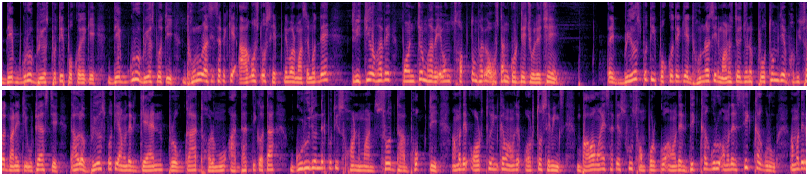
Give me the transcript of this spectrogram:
দেবগুরু বৃহস্পতির পক্ষ থেকে। দেবগুরু বৃহস্পতি ধনু রাশি সাপেক্ষে আগস্ট ও সেপ্টেম্বর মাসের মধ্যে তৃতীয়ভাবে, পঞ্চমভাবে এবং সপ্তমভাবে অবস্থান করতে চলেছে। তাই বৃহস্পতি পক্ষ থেকে ধনুরাশির মানুষদের জন্য প্রথম যে ভবিষ্যৎবাণীটি উঠে আসছে, তা হলো বৃহস্পতি আমাদের জ্ঞান, প্রজ্ঞা, ধর্ম, আধ্যাত্মিকতা, গুরুজনদের প্রতি সম্মান, শ্রদ্ধা, ভক্তি, আমাদের অর্থ ইনকাম আমাদের অর্থ সেভিংস বাবা মায়ের সাথে সুসম্পর্ক, আমাদের দীক্ষাগুরু, আমাদের শিক্ষাগুরু, আমাদের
